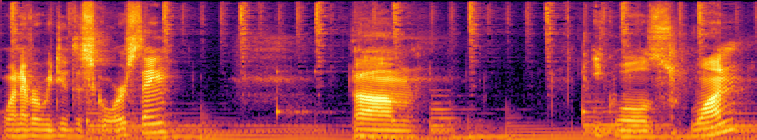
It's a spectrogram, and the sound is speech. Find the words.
whenever we do the scores thing. Um equals one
